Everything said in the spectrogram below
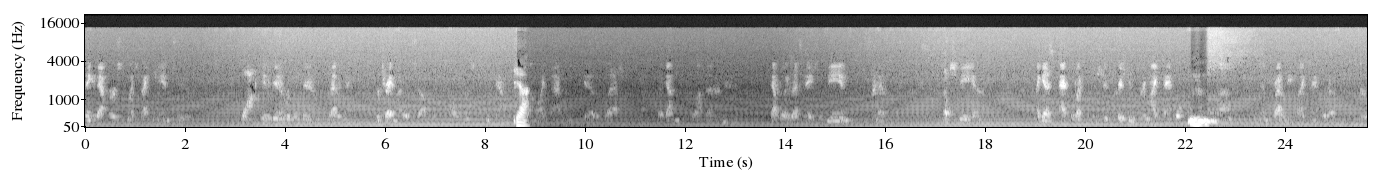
think of that verse as much as I can to walk in agreement with them rather than portray my old self. which always wants to speak out. Yeah. I guess, act like a Christian- Christian through my example. Mm-hmm. Um, and try to lead by example rather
